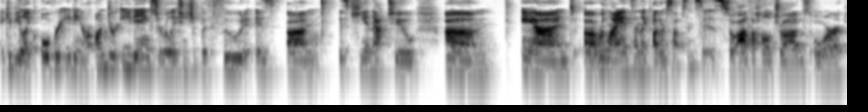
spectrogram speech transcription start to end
it could be like overeating or undereating. So your relationship with food is um, is key in that too. Um, and uh, reliance on like other substances, so alcohol, drugs, or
